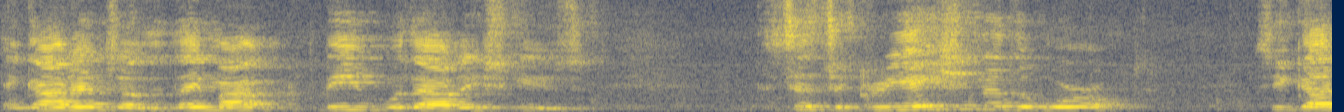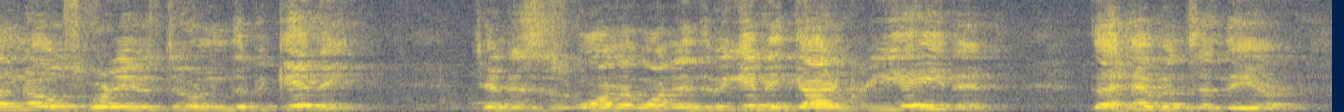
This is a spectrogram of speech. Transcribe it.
and Godhead, so that they might be without excuse. Since the creation of the world, see, God knows what He was doing in the beginning. Genesis 1 and 1. In the beginning, God created the heavens and the earth.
